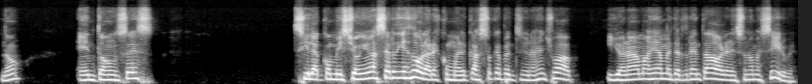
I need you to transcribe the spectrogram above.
¿no? Entonces, si la comisión iba a ser 10 dólares, como el caso que mencionas en Schwab, y yo nada más iba a meter 30 dólares, eso no me sirve.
